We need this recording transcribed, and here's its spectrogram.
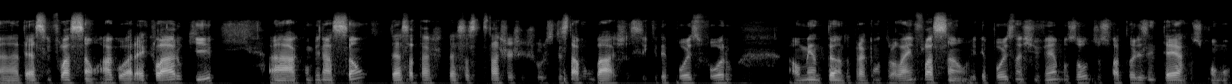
uh, dessa inflação. Agora, é claro que a combinação dessa taxa, dessas taxas de juros que estavam baixas e que depois foram aumentando para controlar a inflação, e depois nós tivemos outros fatores internos, como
